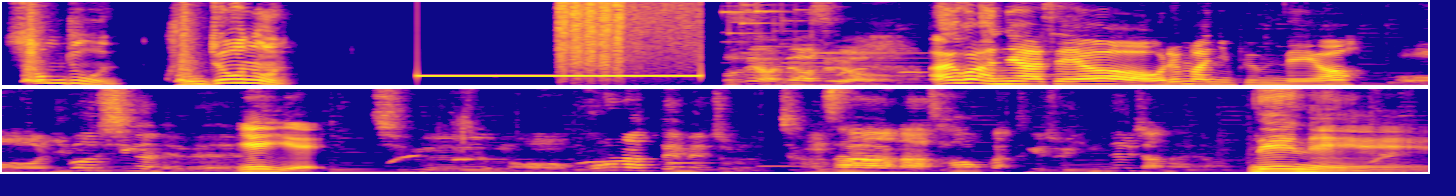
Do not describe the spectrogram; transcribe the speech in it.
성주운, 군조운 선생님 안녕하세요. 아이고 안녕하세요. 오랜만에 뵙네요. 어, 이번 시간에는 예예. 지금 어, 코로나 때문에 좀 장사나 사업 같은 게 좀 힘들잖아요. 네네.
